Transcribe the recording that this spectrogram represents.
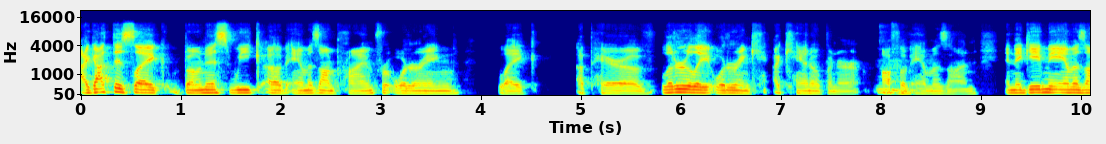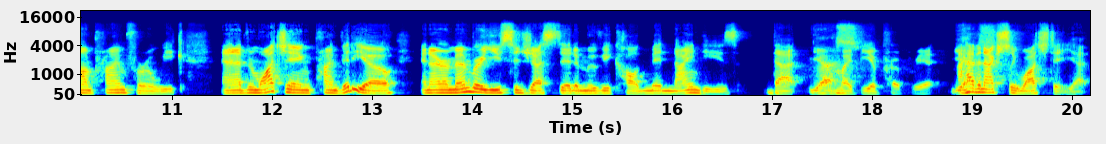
I got this like bonus week of Amazon Prime for ordering like a pair of literally ordering a can opener mm. off of mm. Amazon and they gave me Amazon Prime for a week and I've been watching Prime Video and I remember you suggested a movie called Mid 90s that yes. might be appropriate. Yes. I haven't actually watched it yet,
